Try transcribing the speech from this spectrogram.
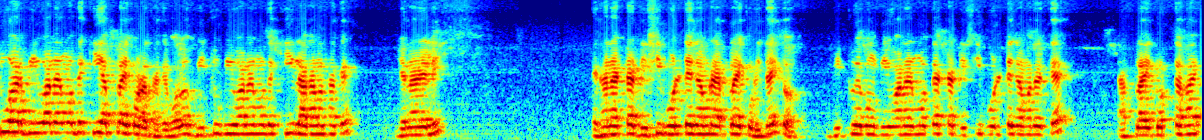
টু আর বি ওয়ানের মধ্যে কি অ্যাপ্লাই করা থাকে বলো? বি টু বি ওয়ানের মধ্যে কি লাগানো থাকে জেনারেলি এখানে একটা ডিসি ভোল্টেজ আমরা অ্যাপ্লাই করি, তাই তো? বি টু এবং বি ওয়ানের মধ্যে একটা ডিসি ভোল্টেজ আমাদেরকে অ্যাপ্লাই করতে হয়।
